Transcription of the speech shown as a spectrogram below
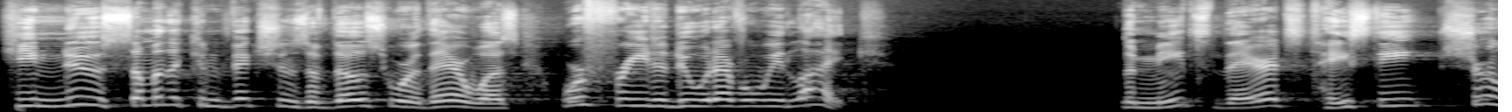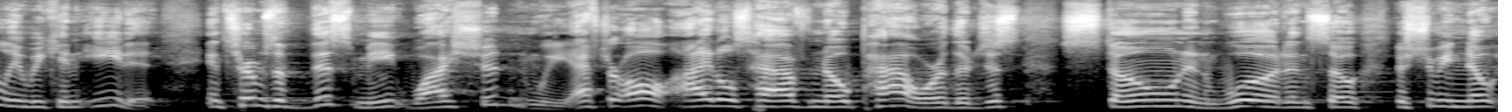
he knew some of the convictions of those who were there was we're free to do whatever we like. The meat's there, it's tasty, surely we can eat it. In terms of this meat, why shouldn't we? After all, idols have no power, they're just stone and wood, and so there should be no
